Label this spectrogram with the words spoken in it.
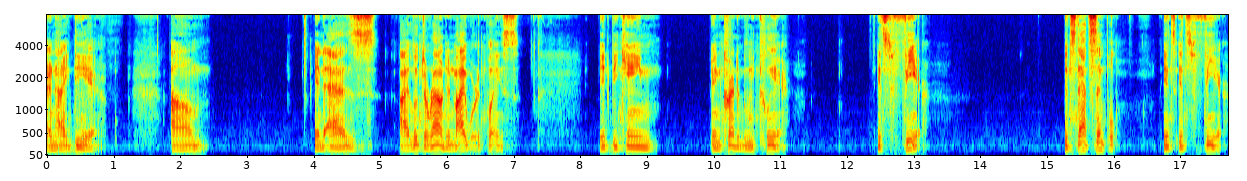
an idea. Um, and as I looked around in my workplace, it became incredibly clear. It's fear. It's that simple. It's it's fear.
